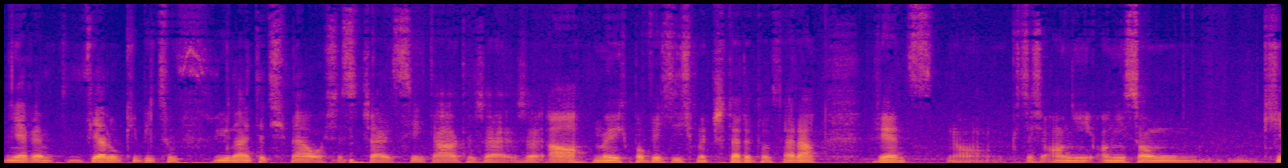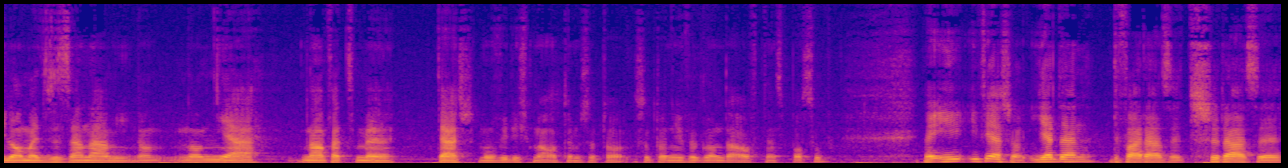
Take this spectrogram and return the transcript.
nie wiem, wielu kibiców United śmiało się z Chelsea, tak, że, że a, my ich powiedzieliśmy 4 do 0, więc no, gdzieś oni, oni są kilometr za nami. No, no nie, nawet my też mówiliśmy o tym, że to, że to nie wyglądało w ten sposób. No i, i wiesz, no, jeden, dwa razy, trzy razy,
